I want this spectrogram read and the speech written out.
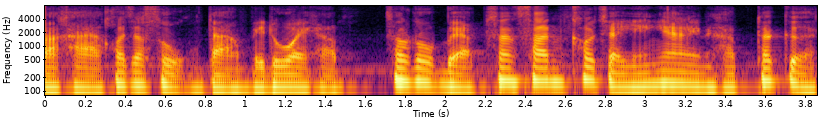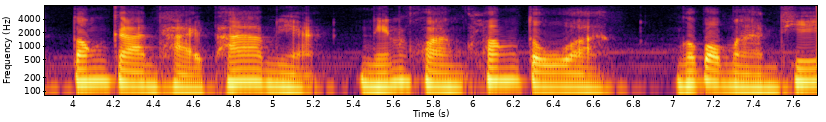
ราคาก็จะสูงตามไปด้วยครับ สรุปแบบสั้นๆ เข้าใจง่ายๆนะครับถ้าเกิดต้องการถ่ายภาพเนี่ยเน้นความคล่องตัวงบประมาณที่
